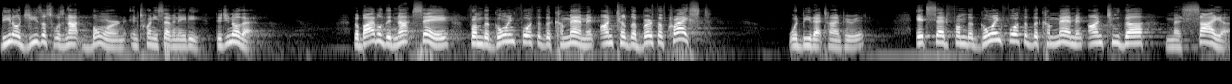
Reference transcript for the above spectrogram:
Do you know Jesus was not born in 27 AD? Did you know that? The Bible did not say from the going forth of the commandment until the birth of Christ would be that time period. It said from the going forth of the commandment unto the Messiah.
